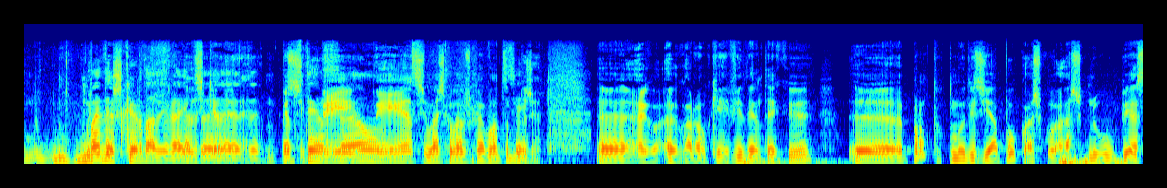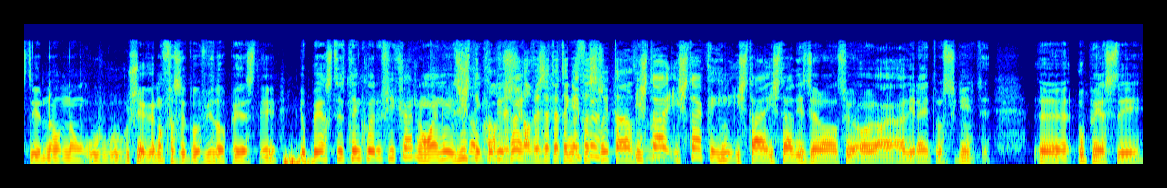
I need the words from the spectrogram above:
Muito- Vai da esquerda à direita, da esquerda, é, abstenção. PS, eu acho que vai buscar votos a muita gente. Eh, agora, o que é evidente é que, eh, pronto, como eu dizia há pouco, acho que, acho que no PSD não, não, o, o Chega não facilitou a vida ao PSD e o PSD tem que clarificar, não, é? não existem Não, talvez- condições. talvez até tenha E facilitado, E está, é? está, está, está a dizer ao ao- à direita o seguinte: eh, o PSD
